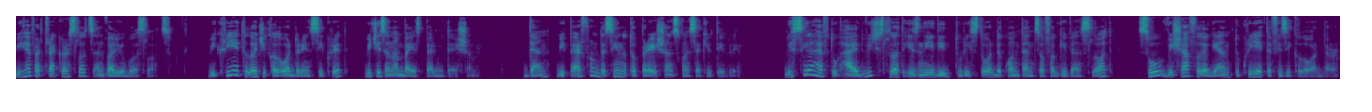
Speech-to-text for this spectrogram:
We have our tracker slots and valuable slots. We create a logical order in secret, which is an unbiased permutation. Then we perform the CNOT operations consecutively. We still have to hide which slot is needed to restore the contents of a given slot, so we shuffle again to create a physical order.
